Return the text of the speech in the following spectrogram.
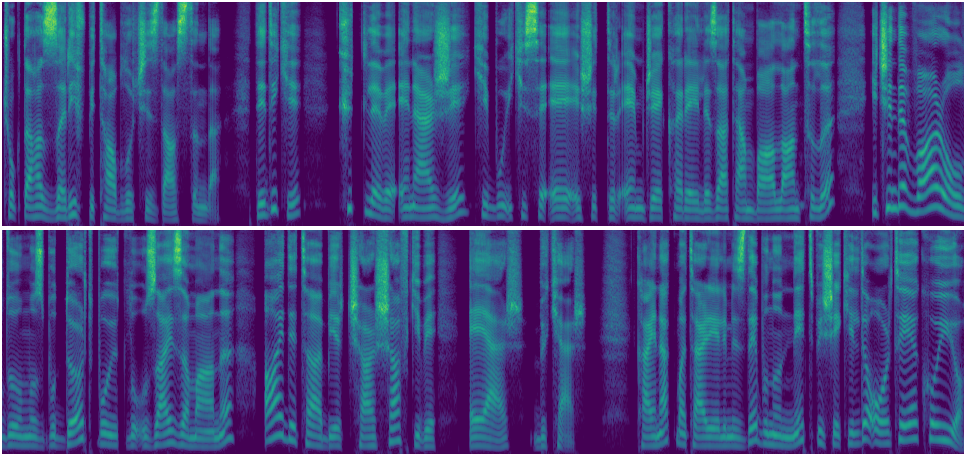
çok daha zarif bir tablo çizdi aslında. Dedi ki, kütle ve enerji ki bu ikisi E eşittir mc kare ile zaten bağlantılı, içinde var olduğumuz bu dört boyutlu uzay zamanı adeta bir çarşaf gibi eğer, büker. Kaynak materyalimizde bunu net bir şekilde ortaya koyuyor.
